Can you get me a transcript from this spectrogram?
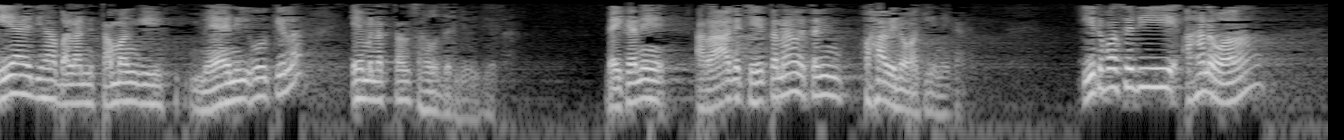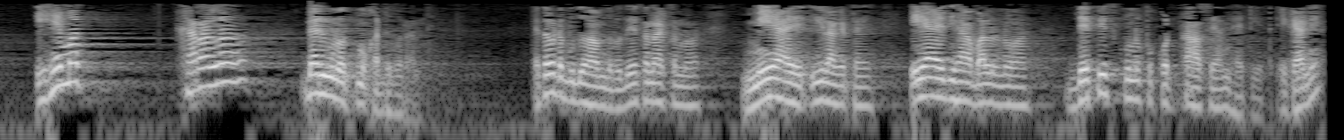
ඒ අය දිහා බලන්නේ තමන්ගේ මෑණියෝ කියලා එහෙම නැත්නම් සහෝදරියෝ කියලා. ඒ කියන්නේ අරාග චේතනාව එතනින් පහ වෙනවා කියන එක. ඊට පස්සේදී අහනවා එහෙමත් කරලා බැරි වුණොත් මොකද කරන්නේ? එතකොට බුදුහාමුදුරු දේශනා කරනවා මේ අය ඊළඟට ඒ අය දිහා බලනවා දෙතිස් කුණප කොට්ටාසයන් හැටියට. ඒ කියන්නේ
